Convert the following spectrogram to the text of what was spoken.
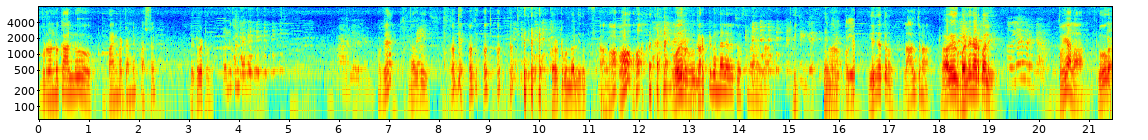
ఇప్పుడు రెండు కాళ్ళు పైన పెట్టండి ఫస్ట్. ఎట్లా పెట్టాలి? ఓకే అది రేయ్. Okay okay okay okay okay కరెక్ట్గా ఉందా లేదో చూస్తున్నా వదిలేరు కరెక్ట్గా ఉందా లేదా ఓకే ఏం చేస్తున్నావు లాగుతున్నా లాగే బండి నడపాలి తోయాలంట తొయ్యాలా స్లోగా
